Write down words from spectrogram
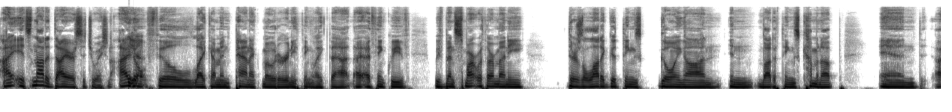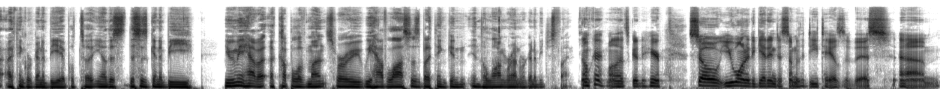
I it's not a dire situation. I Yeah. don't feel like I'm in panic mode or anything like that. I, I think we've we've been smart with our money. There's a lot of good things going on and a lot of things coming up. And I, I think we're going to be able to, you know, this this is going to be we may have a, a couple of months where we, we have losses, but I think in, in the long run we're going to be just fine. Okay, well, that's good to hear. So, you wanted to get into some of the details of this. Um,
